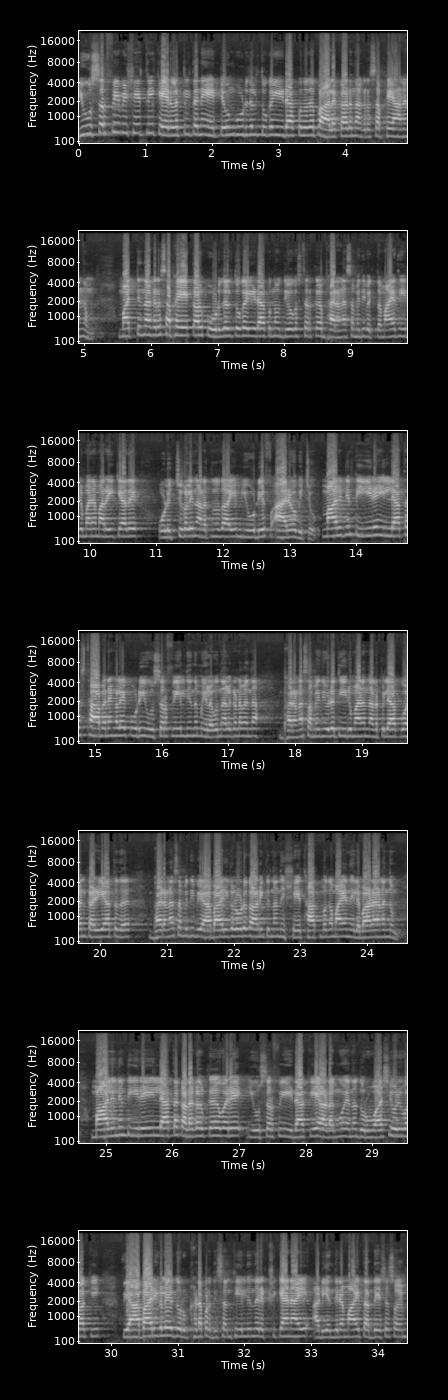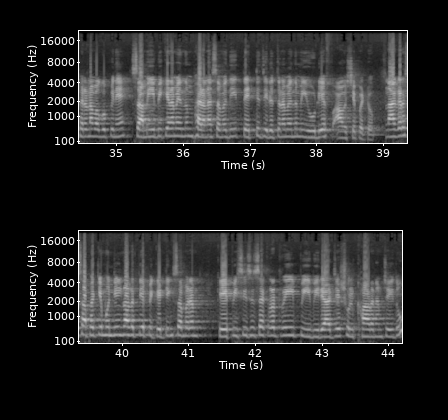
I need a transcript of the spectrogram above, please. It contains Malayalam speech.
User fee വിഷയത്തിൽ കേരളത്തിൽ തന്നെ ഏറ്റവും കൂടുതൽ തുക ഈടാക്കുന്നത് പാലക്കാട് നഗരസഭയാണെന്നും മറ്റ് നഗരസഭയേക്കാൾ കൂടുതൽ തുക ഈടാക്കുന്ന ഉദ്യോഗസ്ഥർക്ക് ഭരണസമിതി വ്യക്തമായ തീരുമാനം അറിയിക്കാതെ ഒളിച്ചുകളി നടത്തുന്നതായും യു ഡി എഫ് ആരോപിച്ചു. മാലിന്യം തീരെ ഇല്ലാത്ത സ്ഥാപനങ്ങളെ കൂടി യൂസർ ഫീയിൽ നിന്നും ഇളവ് നൽകണമെന്ന ഭരണസമിതിയുടെ തീരുമാനം നടപ്പിലാക്കുവാൻ കഴിയാത്തത് ഭരണസമിതി വ്യാപാരികളോട് കാണിക്കുന്ന നിഷേധാത്മകമായ നിലപാടാണെന്നും മാലിന്യം തീരെയില്ലാത്ത കടകൾക്ക് വരെ യൂസർ ഫീ ഈടാക്കിയേ അടങ്ങൂ എന്ന ദുർവാശി ഒഴിവാക്കി വ്യാപാരികളെ ദുർഘട പ്രതിസന്ധിയിൽ നിന്ന് രക്ഷിക്കാനായി അടിയന്തിരമായി തദ്ദേശ സ്വയംഭരണ വകുപ്പിനെ സമീപിക്കണമെന്നും ഭരണസമിതി തെറ്റ് തിരുത്തണമെന്നും യു ഡി എഫ് ആവശ്യപ്പെട്ടു. നഗരസഭയ്ക്ക് മുന്നിൽ നടത്തിയ പിക്കറ്റിംഗ് സമരം K P C C secretary P V Rajesh ഉദ്ഘാടനം ചെയ്തു.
